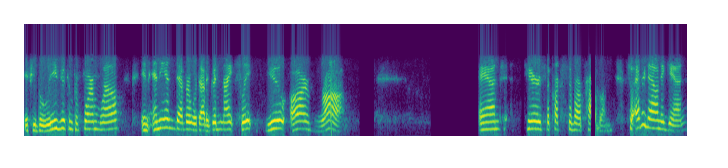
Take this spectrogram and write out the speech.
If you believe you can perform well in any endeavor without a good night's sleep, you are wrong. And here's the crux of our problem. So every now and again,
